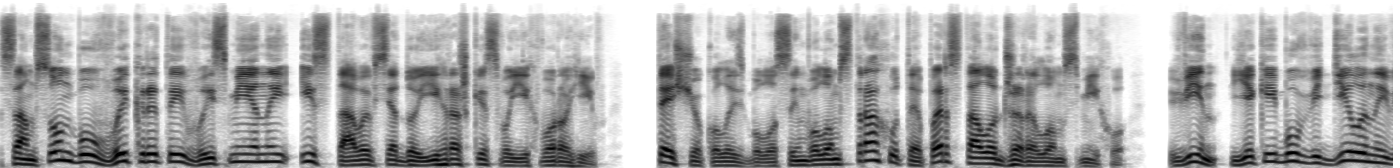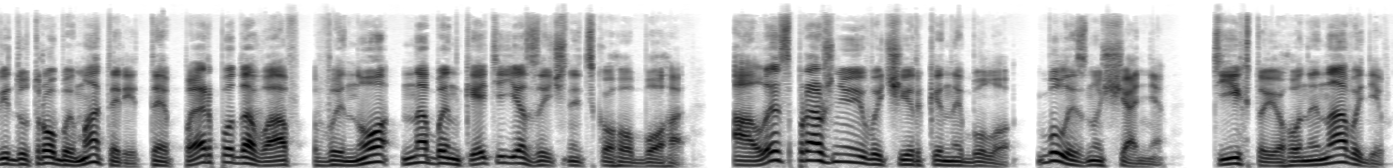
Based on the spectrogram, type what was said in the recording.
Самсон був викритий, висміяний і ставився до іграшки своїх ворогів. Те, що колись було символом страху, тепер стало джерелом сміху. Він, який був відділений від утроби матері, тепер подавав вино на бенкеті язичницького бога. Але справжньої вечірки не було, були знущання. Ті, хто його ненавидів,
